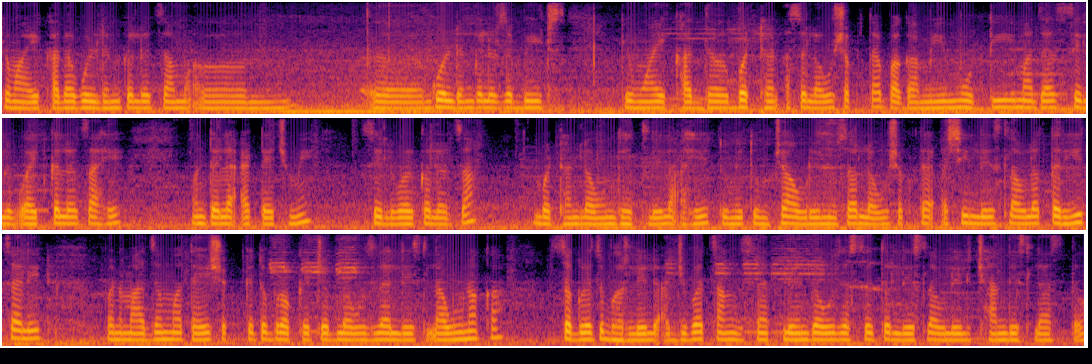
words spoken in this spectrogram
किंवा एखादा गोल्डन कलरचा गोल्डन कलरचं बीट्स किंवा एखादं बटन असं लावू शकता. बघा मी मोठी माझा सिल्व व्हाईट कलरचा आहे पण त्याला अटॅच मी सिल्वर कलरचा बटन लावून घेतलेला आहे. तुम्ही तुमच्या आवडीनुसार लावू शकता अशी लेस लावला तरीही चालेल. पण माझं मत आहे शक्यतो ब्रॉकेटच्या ब्लाऊजला लेस लावू नका. सगळंच भरलेलं अजिबात चांगलं दिसणार प्लेन ब्लाऊज असतं तर लेस लावलेली छान दिसलं असतं.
